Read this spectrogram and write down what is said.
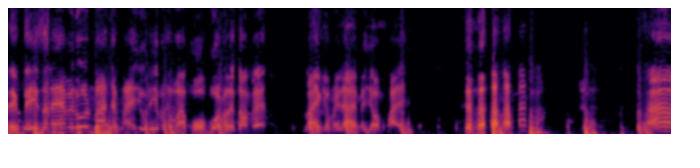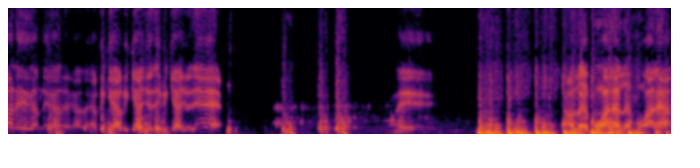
เด็กตีสแนไม่รู้มันมาจากไหนอยู่ดีมันก็มาโผล่พวดมาเลยต้องเลยไล่ก็ไม่ได้ไม่ยอมไป อ้าวนี่ครับนี่ครับนี่ครับนี่ครับพี่แก้วพี่แก้วอยู่นี่พี่แก้วอยู่นี่นี่เอาเริ่มมั่วแล้วเริ่มมั่วแล้ว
